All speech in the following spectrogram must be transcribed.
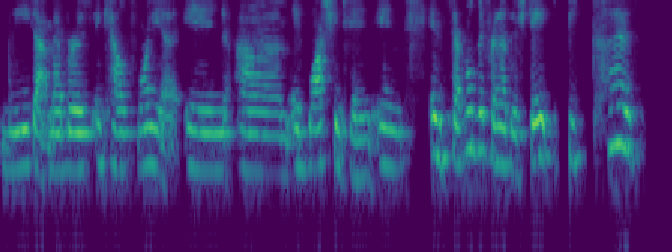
We got members in California, in um, in Washington, in in several different other states because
